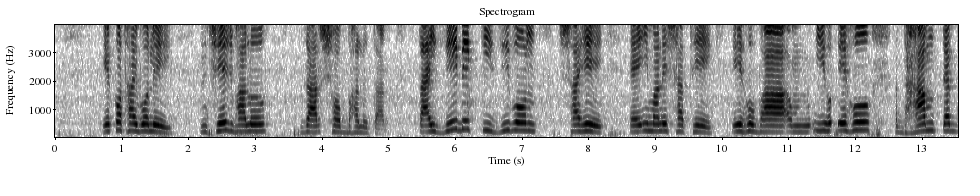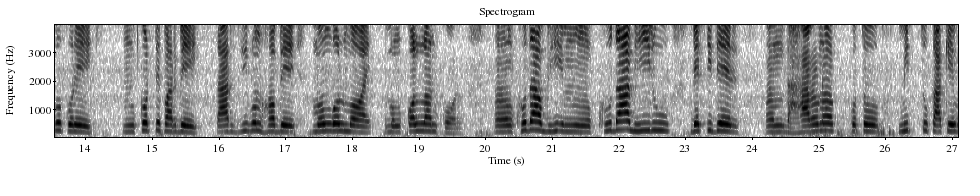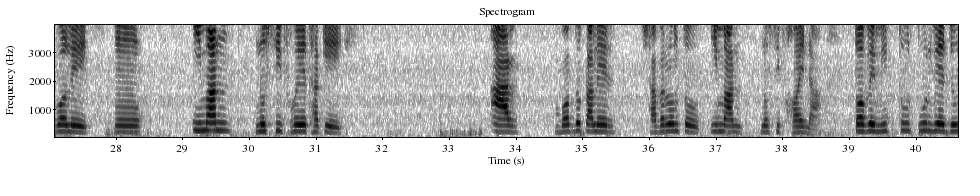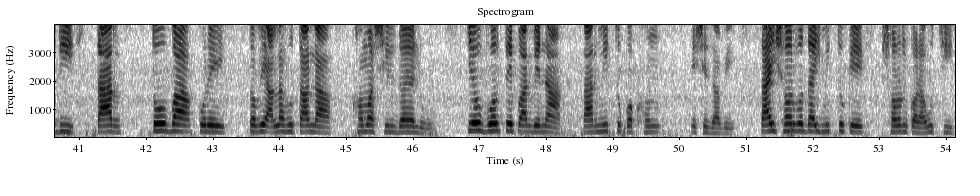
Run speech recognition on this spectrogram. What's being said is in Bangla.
এ বলে, শেষ ভালো, যার সব ভালো তার। তাই যে ব্যক্তি জীবন সাহে ইমানের সাথে এহ ভা ইহ- এহ ধাম ত্যাগ করে করতে পারবে তার জীবন হবে মঙ্গলময় এবং কল্যাণকর। ক্ষুধা ভীরু ব্যক্তিদের ধারণাগত মৃত্যু কাকে বলে? ইমান নসিব হয়ে থাকে। আর বদ্ধকালের সাধারণত ইমান নসিব হয় না। তবে মৃত্যুর পূর্বে যদি তার তৌবা করে, তবে আল্লাহ তাআলা ক্ষমাশীল দয়ালু, কেউ বলতে পারবে না তার মৃত্যু কখন এসে যাবে। তাই সর্বদাই মৃত্যুকে স্মরণ করা উচিত।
